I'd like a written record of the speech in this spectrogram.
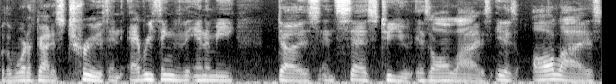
For the Word of God is truth, and everything that the enemy does and says to you is all lies. It is all lies,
